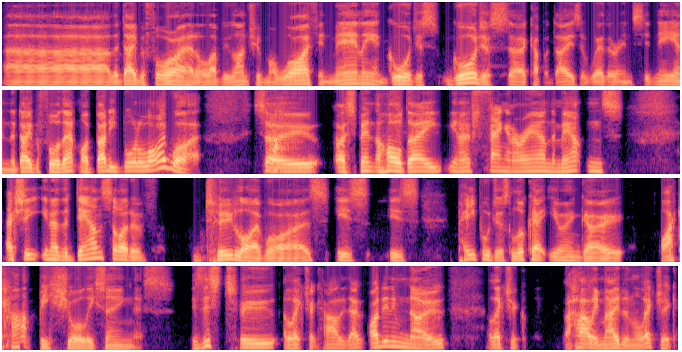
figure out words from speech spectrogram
Uh, the day before, I had a lovely lunch with my wife in Manly, and gorgeous, gorgeous uh, couple of days of weather in Sydney. And the day before that, my buddy bought a live wire. So I spent the whole day, you know, fanging around the mountains. Actually, you know, the downside of two live wires is is people just look at you and go, "I can't be surely seeing this." Is this two electric Harley Davidson? I didn't even know electric Harley made an electric,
